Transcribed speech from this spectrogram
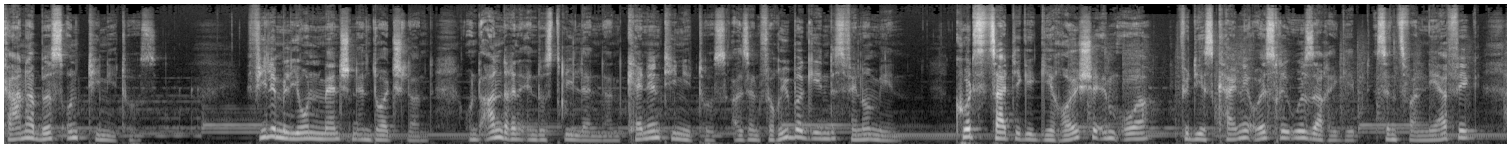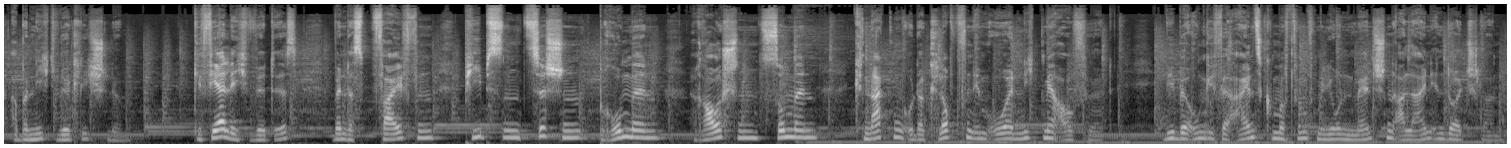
Cannabis und Tinnitus. Viele Millionen Menschen in Deutschland und anderen Industrieländern kennen Tinnitus als ein vorübergehendes Phänomen. Kurzzeitige Geräusche im Ohr, für die es keine äußere Ursache gibt, sind zwar nervig, aber nicht wirklich schlimm. Gefährlich wird es, wenn das Pfeifen, Piepsen, Zischen, Brummen, Rauschen, Summen, Knacken oder Klopfen im Ohr nicht mehr aufhört, wie bei ungefähr 1,5 Millionen Menschen allein in Deutschland.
